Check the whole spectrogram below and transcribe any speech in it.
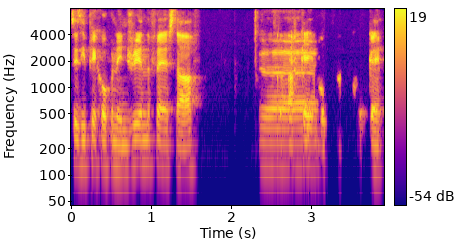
did he pick up an injury in the first half? Uh, game, game.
